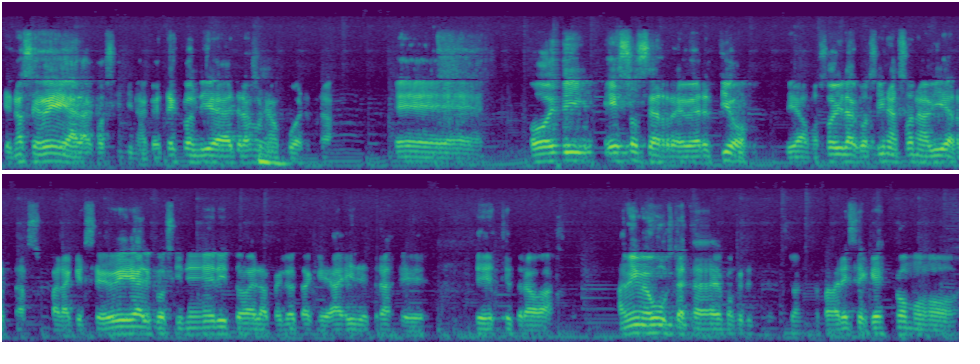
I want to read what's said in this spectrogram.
que no se vea la cocina, que esté escondida detrás de Sí. una puerta. Eh, hoy eso se revertió, digamos, hoy las cocinas son abiertas para que se vea el cocinero y toda la pelota que hay detrás de, este trabajo. A mí me gusta esta democratización, me parece que es como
